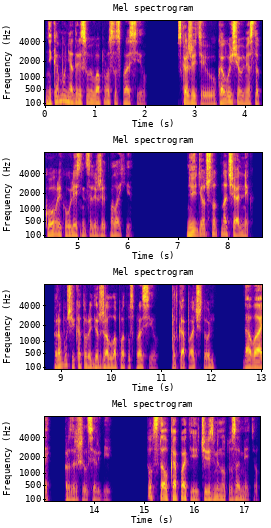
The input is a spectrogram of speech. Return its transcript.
Никому не адресуя вопроса, спросил. «Скажите, у кого еще вместо коврика у лестницы лежит малахит?» «Не идет что-то начальник». Рабочий, который держал лопату, спросил. «Подкопать, что ли?» «Давай», — разрешил Сергей. Тот стал копать и через минуту заметил.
